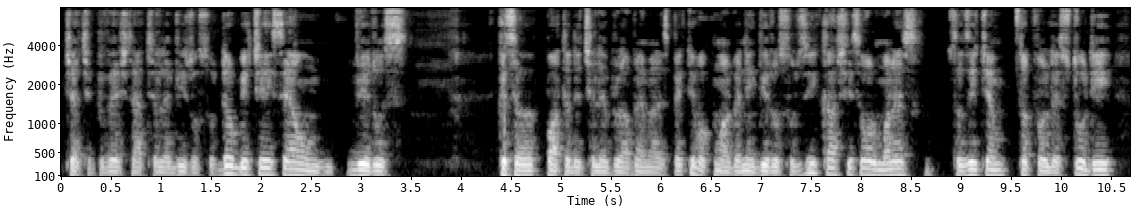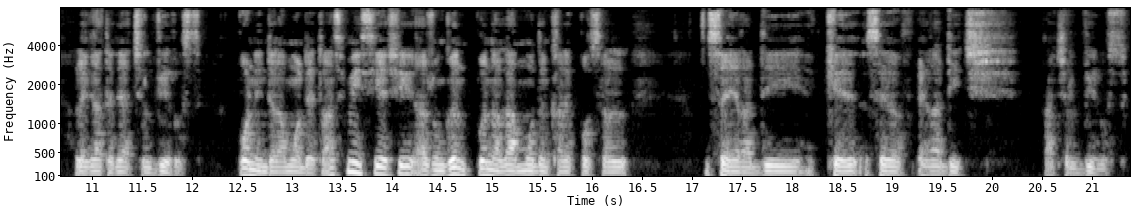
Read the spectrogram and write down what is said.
ceea ce privește acele virusuri. De obicei se ia un virus cât se poate de celebru la vremea respectivă, cum ar veni virusul Zika și se urmăresc, să zicem, tot felul de studii legate de acel virus, pornind de la mod de transmisie și ajungând până la mod în care poți să-l să, eradice, să eradici acel virus.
